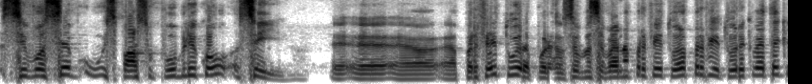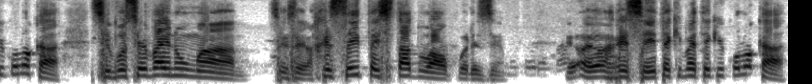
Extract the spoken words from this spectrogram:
Se você, o espaço público, sim, é, é, é, a prefeitura, por exemplo, se você vai na prefeitura, a prefeitura que vai ter que colocar. Se você vai numa sei, receita estadual, por exemplo, é, é a receita que vai ter que colocar.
